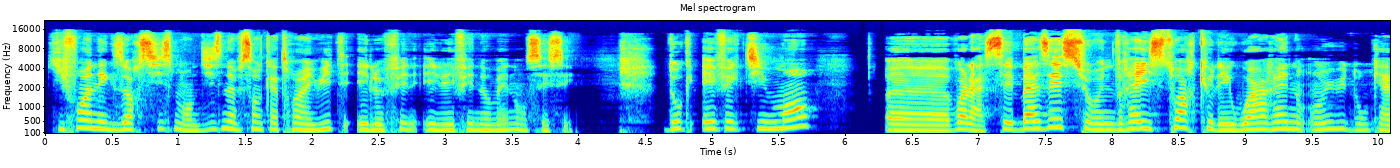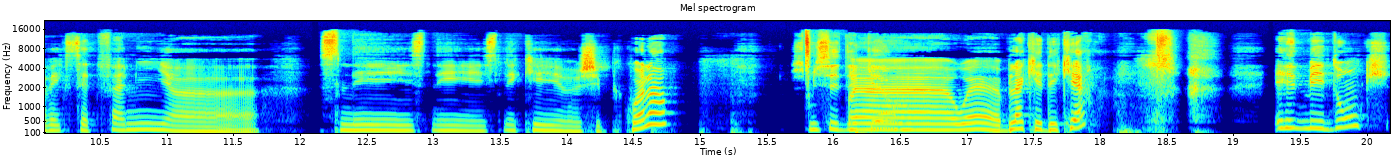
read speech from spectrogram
qui font un exorcisme en 1988 et, les phénomènes ont cessé. Donc, effectivement, euh, voilà, c'est basé sur une vraie histoire que les Warren ont eue donc avec cette famille euh, Sne, Sne, Sneke, euh, je sais plus quoi là. Smith et Decker. hein. Euh, ouais, Black et Decker. Et, mais donc,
